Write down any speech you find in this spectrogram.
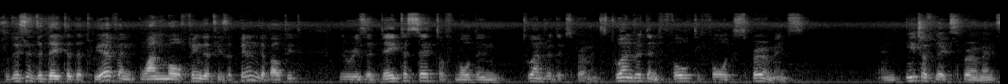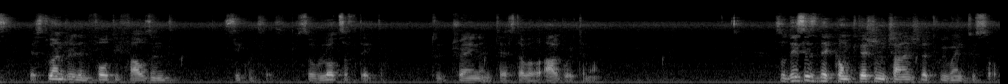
So this is the data that we have, and one more thing that is appealing about it, there is a data set of more than 200 experiments, 244 experiments, and each of the experiments has 240,000 sequences. So lots of data to train and test our algorithm on. So this is the computational challenge that we went to solve.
